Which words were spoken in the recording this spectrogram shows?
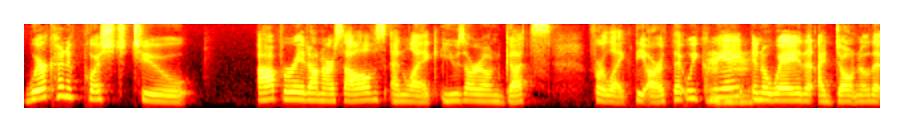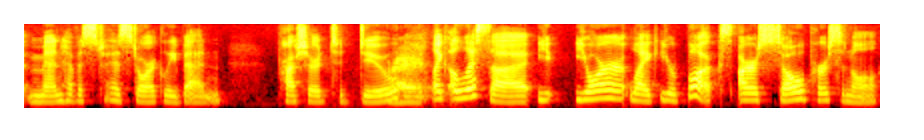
we're kind of pushed to operate on ourselves and like use our own guts for like the art that we create mm-hmm. in a way that I don't know that men have historically been pressured to do. Right. Like Alyssa, y- your like your books are so personal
